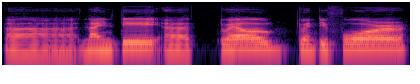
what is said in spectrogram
Uh, 90 uh, 12 24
